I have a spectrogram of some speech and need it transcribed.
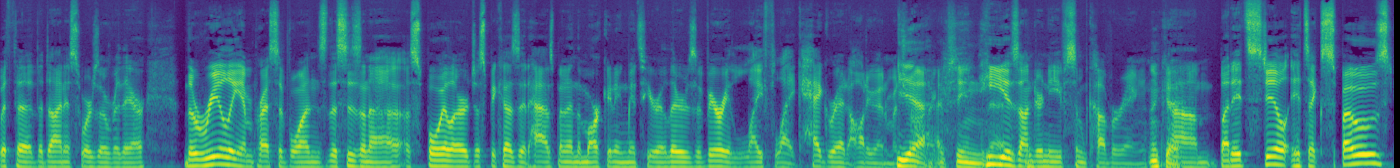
with the the dinosaurs over there. The really impressive ones. This isn't a, a spoiler, just because it has been in the marketing material. There's a very lifelike Hagrid audio animatronic. Yeah, I've seen He that. is underneath some covering. Okay. um, but it's still it's exposed,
